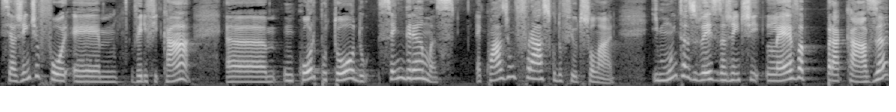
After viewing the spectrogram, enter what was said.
Se a gente for é, verificar ah, um corpo todo, 100 gramas é quase um frasco do filtro solar. E muitas vezes a gente leva para casa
